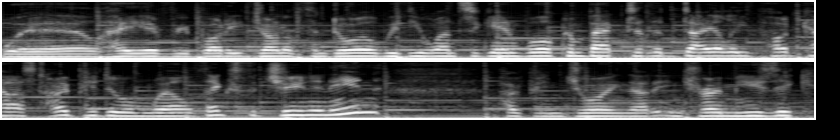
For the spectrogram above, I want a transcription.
Well, hey everybody, Jonathan Doyle with you once again. Welcome back to the Daily Podcast. Hope you're doing well. Thanks for tuning in. Hope you're enjoying that intro music.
